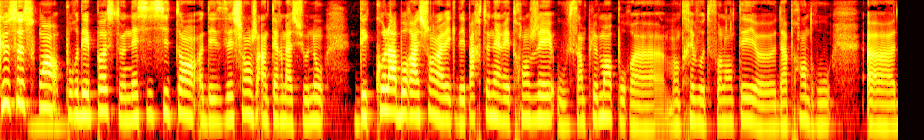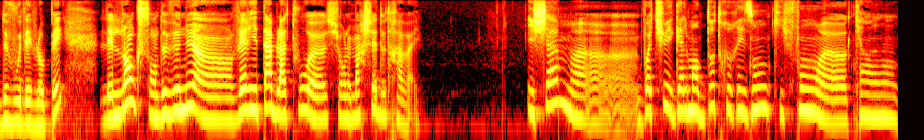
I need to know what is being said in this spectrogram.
que ce soit pour des postes nécessitant des échanges internationaux, des collaborations avec des partenaires étrangers ou simplement pour euh, montrer votre volonté euh, d'apprendre ou euh, de vous développer, les langues sont devenues un véritable atout sur le marché de travail. Hicham, vois-tu également d'autres raisons qui font qu'un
